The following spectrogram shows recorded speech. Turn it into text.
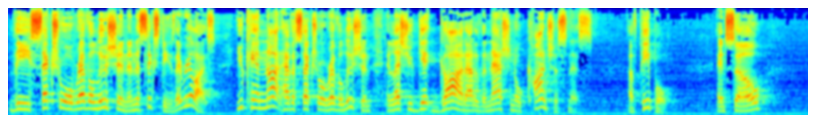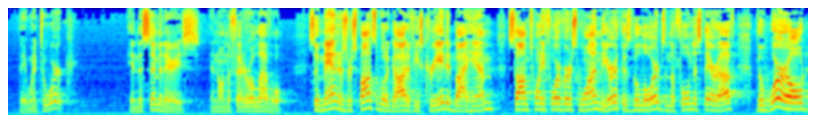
the sexual revolution in the 60s. They realized you cannot have a sexual revolution unless you get God out of the national consciousness of people. And so they went to work in the seminaries and on the federal level. So man is responsible to God if he's created by him. Psalm 24, verse 1 The earth is the Lord's and the fullness thereof, the world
